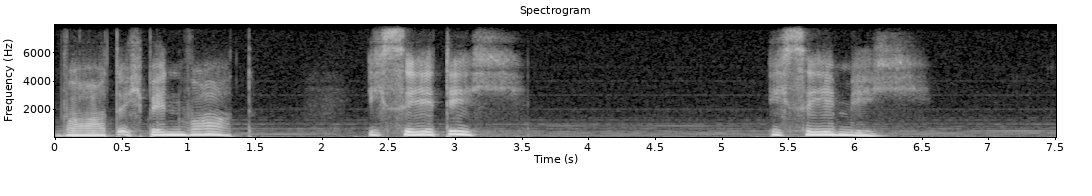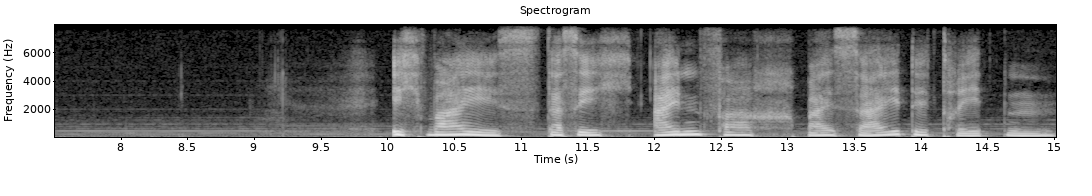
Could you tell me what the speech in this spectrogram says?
Wort, ich bin Wort. Ich sehe dich. Ich sehe mich. Ich weiß, dass ich einfach beiseite treten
